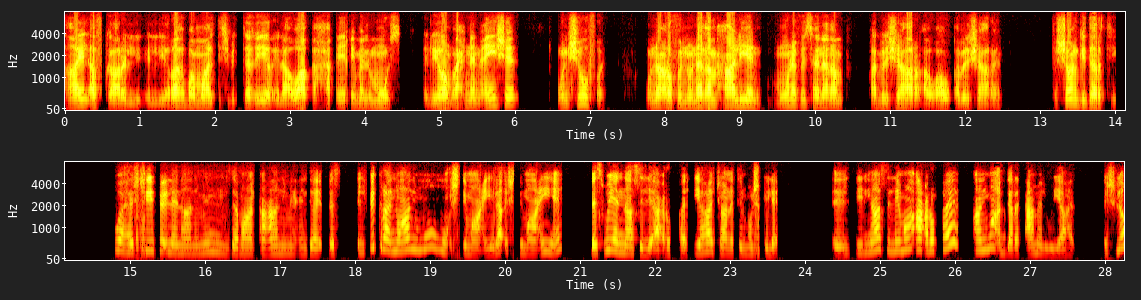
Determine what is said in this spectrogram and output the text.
هاي الأفكار اللي, اللي رغبة مالتش بالتغيير إلى واقع حقيقي ملموس اليوم إحنا نعيشه ونشوفه؟ ونعرف إنه نغم حاليا مو نفسها نغم قبل شهر أو قبل شهرين. فشلون قدرتي؟ هو هالشي فعلا أنا من زمان أعاني من عنده بس الفكرة إنه أنا مو مو اجتماعية لا اجتماعية بس ويا الناس اللي أعرفها. هي هاي كانت المشكلة. الناس اللي ما أعرفها أنا ما أقدر أتعامل وياها. شلون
